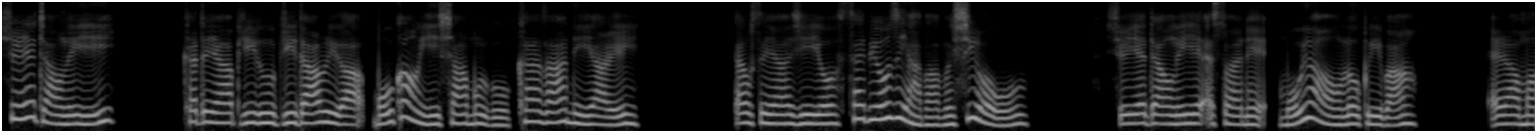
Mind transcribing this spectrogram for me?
ရွှေရတောင်လေးရေခတရာပြည်သူပြည်သားတွေကမိုးကောင်ရေရှားမှုကိုခံစားနေရတယ်တောက်စရာရေရောစိုက်ပျိုးစရာပါမရှိတော့ဘူးရွှေရတောင်လေးရဲ့အစွမ်းနဲ့မိုးရအောင်လုပ်ပေးပါအဲ့ဒါမှ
